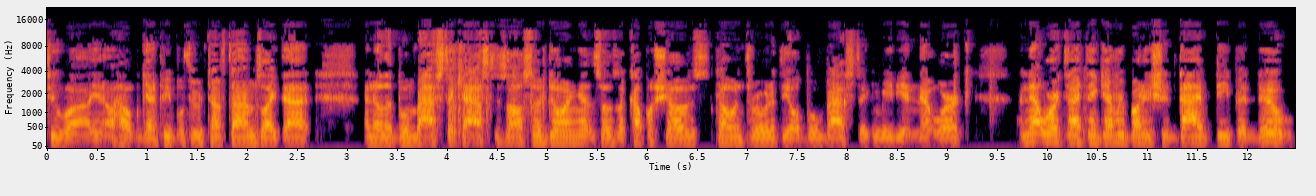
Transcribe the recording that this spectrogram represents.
to uh, you know help get people through tough times like that. I know the Boombastic Cast is also doing it, so there's a couple shows going through it at the old Boombastic Media Network a network that I think everybody should dive deep into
